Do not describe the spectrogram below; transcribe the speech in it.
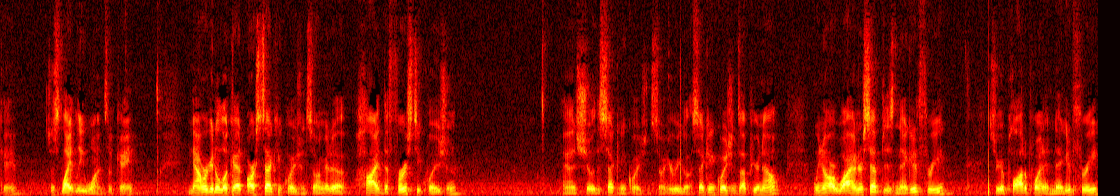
okay? Just lightly once, okay? Now we're going to look at our second equation. So I'm going to hide the first equation and show the second equation. So here we go. Second equation's up here now. We know our y-intercept is negative 3. So you're going to plot a point at negative 3.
